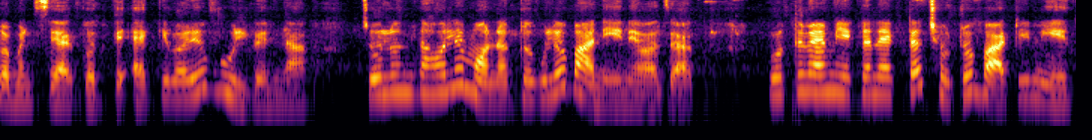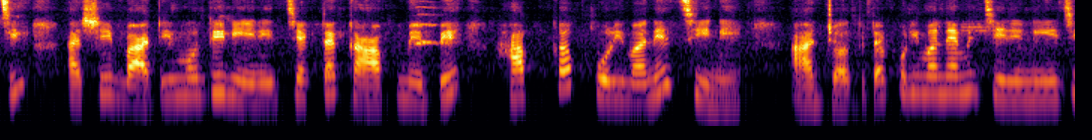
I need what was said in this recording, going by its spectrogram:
কমেন্ট, শেয়ার করতে একেবারেও ভুলবেন না। চলুন তাহলে মনাক্কাগুলো বানিয়ে নেওয়া যাক। প্রথমে আমি এখানে একটা ছোট বাটি নিয়েছি আর সেই বাটির মধ্যে নিয়ে নিচ্ছি একটা কাপ মেপে হাফ কাপ পরিমাণে চিনি। আর যতটা পরিমাণে আমি চিনি নিয়েছি,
